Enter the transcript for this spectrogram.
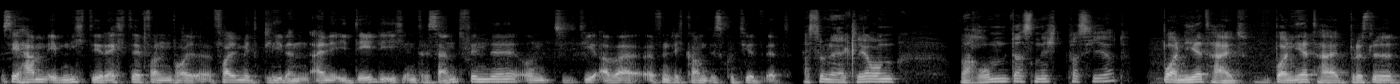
sie haben eben nicht die Rechte von Voll Vollmitgliedern. Eine Idee, die ich interessant finde und die aber öffentlich kaum diskutiert wird. Hast du eine Erklärung, warum das nicht passiert? Borniertheit, Borniertheit, Brüssel,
